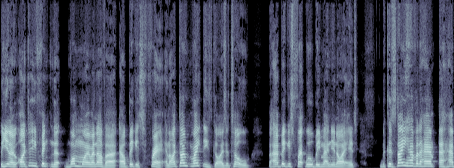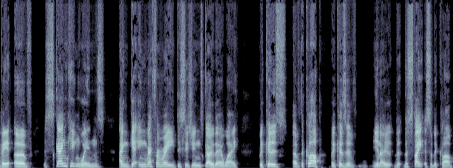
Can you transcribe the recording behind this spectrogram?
you know, I do think that one way or another, our biggest threat, and I don't rate these guys at all, but our biggest threat will be Man United because they have a, ha- a habit of skanking wins and getting referee decisions go their way because of the club, because of, you know, the, the status of the club.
